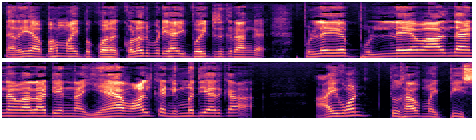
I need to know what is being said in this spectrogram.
நிறைய அப்பா அம்மா இப்போ கொ குளறுபடியாகி போயிட்டு இருக்கிறாங்க பிள்ளைய பிள்ளைய வாழ்ந்தா என்ன வாழாட்டி என்ன என் வாழ்க்கை நிம்மதியாக இருக்கா? I want to have my peace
